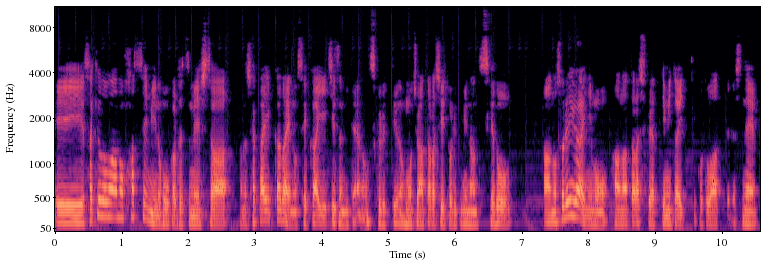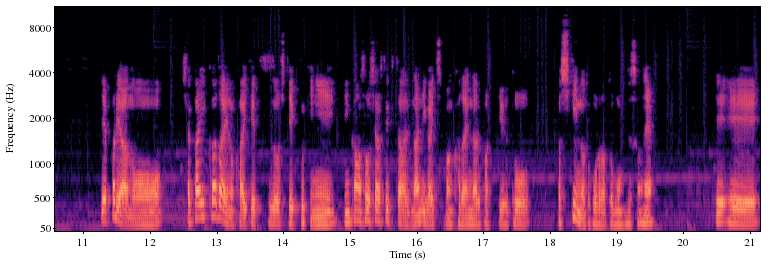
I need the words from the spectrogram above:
えー、先ほどのあの、ハッセミの方から説明した、あの、社会課題の世界地図みたいなのを作るっていうのはもちろん新しい取り組みなんですけど、あの、それ以外にも、あの、新しくやってみたいっていうことはあってですね。で、やっぱりあの、社会課題の解決をしていくときに、民間ソーシャルセクターで何が一番課題になるかっていうと、資金のところだと思うんですよね。で、え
